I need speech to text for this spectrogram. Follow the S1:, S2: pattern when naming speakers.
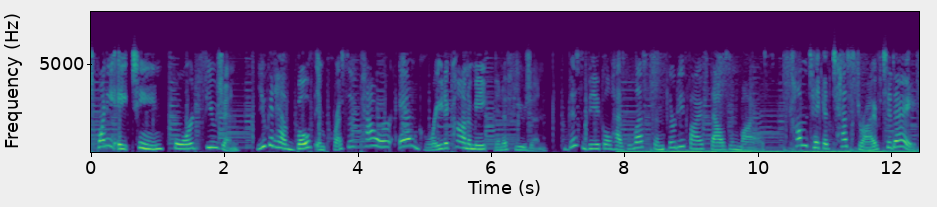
S1: 2018 Ford Fusion. You can have both impressive power and great economy in a Fusion. This vehicle has less than 35,000 miles. Come take a test drive today.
